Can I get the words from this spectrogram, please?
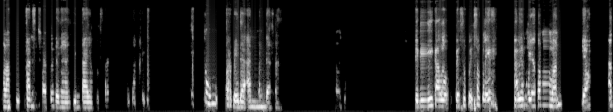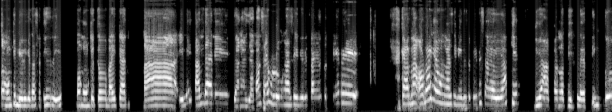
melakukan sesuatu dengan cinta yang besar. Itu perbedaan mendasar. Jadi kalau besok-besok nih kalian punya teman ya atau mungkin diri kita sendiri mengungkit kebaikan nah ini tanda nih jangan-jangan saya belum mengasihi diri saya sendiri karena orang yang mengasihi diri sendiri saya yakin dia akan lebih letting go,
